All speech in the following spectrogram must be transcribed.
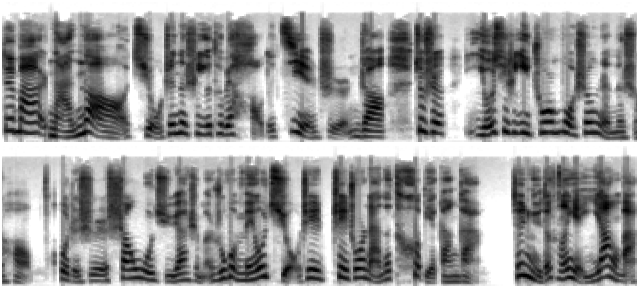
对吗？男的啊，酒真的是一个特别好的介质，你知道，就是尤其是一桌陌生人的时候，或者是商务局啊什么，如果没有酒，这这桌男的特别尴尬。就女的可能也一样吧，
